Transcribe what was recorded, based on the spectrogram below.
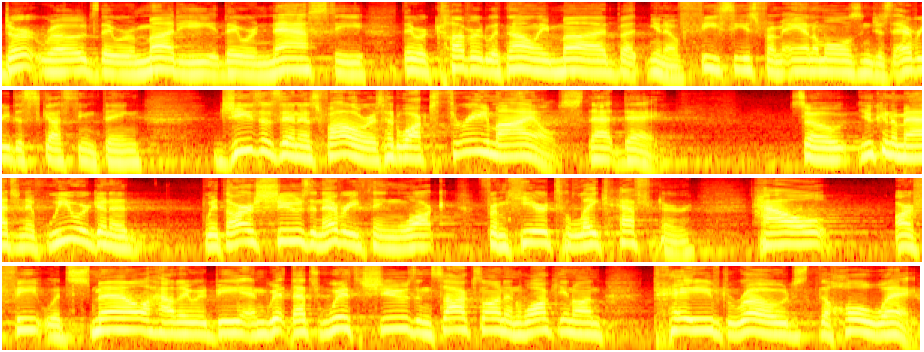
dirt roads, they were muddy, they were nasty, they were covered with not only mud, but, you know, feces from animals and just every disgusting thing. Jesus and his followers had walked three miles that day. So you can imagine if we were gonna, with our shoes and everything, walk from here to Lake Hefner, how our feet would smell, how they would be, and that's with shoes and socks on and walking on paved roads the whole way.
